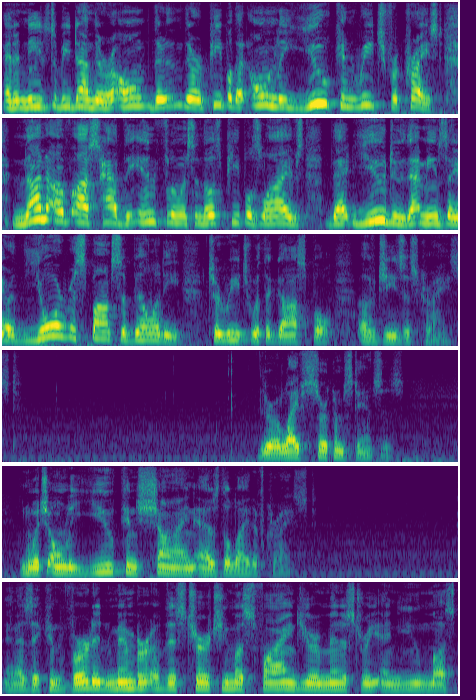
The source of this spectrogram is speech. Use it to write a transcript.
and it needs to be done. There are, on, there, there are people that only you can reach for Christ. None of us have the influence in those people's lives that you do. That means they are your responsibility to reach with the gospel of Jesus Christ. There are life circumstances in which only you can shine as the light of Christ. And as a converted member of this church, you must find your ministry and you must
